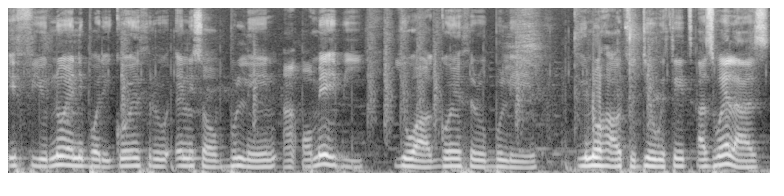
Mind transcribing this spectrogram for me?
if you know anybody going through any sort of bullying, uh, or maybe you are going through bullying, you know how to deal with it, as well as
